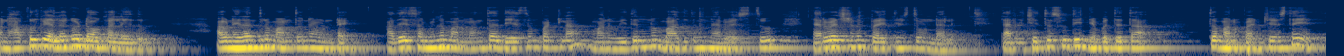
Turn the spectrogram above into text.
మన హక్కులకు ఎలాగో డోకా లేదు. అవి నిరంతరం మనతోనే ఉంటాయి. అదే సమయంలో మనమంతా దేశం పట్ల మన విధులను బాధ్యతలను నెరవేరుస్తూ నెరవేర్చడానికి ప్రయత్నిస్తూ ఉండాలి. దానికి చిత్తశుద్ధి నిబద్ధతతో మనం పనిచేస్తే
